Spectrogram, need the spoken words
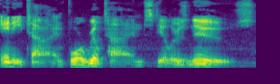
anytime for real time Steelers news.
